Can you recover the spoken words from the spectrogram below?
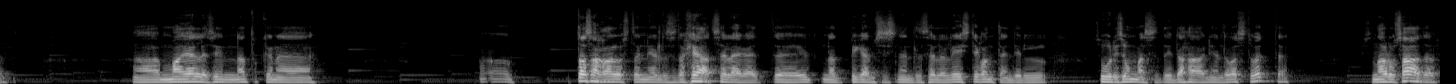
äh, ma jälle siin natukene äh, tasakaalustan nii-öelda seda head sellega, et äh, nad pigem siis nende sellel Eesti content'il suuri summasid ei taha nii-öelda vastu võtta, mis on arusaadav,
